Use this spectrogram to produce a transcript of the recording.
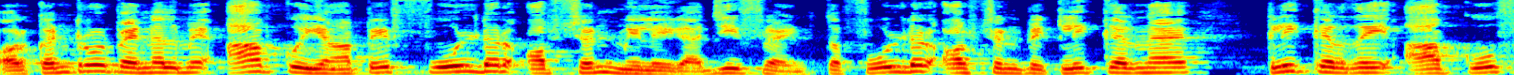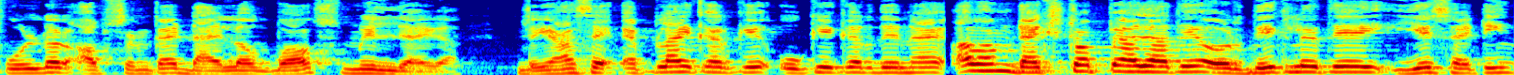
और कंट्रोल पैनल में आपको यहाँ पे फोल्डर ऑप्शन मिलेगा। जी फ्रेंड तो फोल्डर ऑप्शन पे क्लिक करना है। क्लिक करते ही आपको फोल्डर ऑप्शन का डायलॉग बॉक्स मिल जाएगा। तो यहाँ से अप्लाई करके ओके कर देना है। अब हम डेस्कटॉप पे आ जाते हैं और देख लेते हैं, ये सेटिंग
